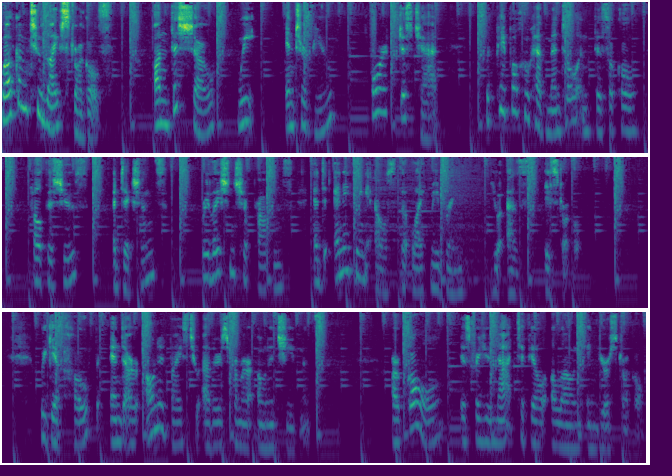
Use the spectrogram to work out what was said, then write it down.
welcome to Life Struggles. On this show, we interview or just chat with people who have mental and physical health issues, addictions, relationship problems, and anything else that life may bring you as a struggle. We give hope and our own advice to others from our own achievements. Our goal is for you not to feel alone in your struggle.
